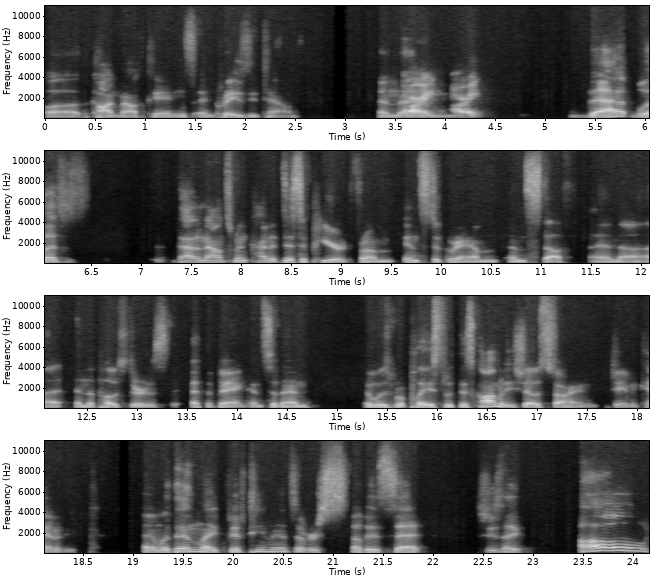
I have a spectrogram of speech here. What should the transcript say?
uh, the Kottonmouth Kings and Crazy Town, and then all right, all right. that was that announcement kind of disappeared from Instagram and stuff and uh and the posters at the bank. And so then it was replaced with this comedy show starring Jamie Kennedy. And within like 15 minutes of her of his set she's like oh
